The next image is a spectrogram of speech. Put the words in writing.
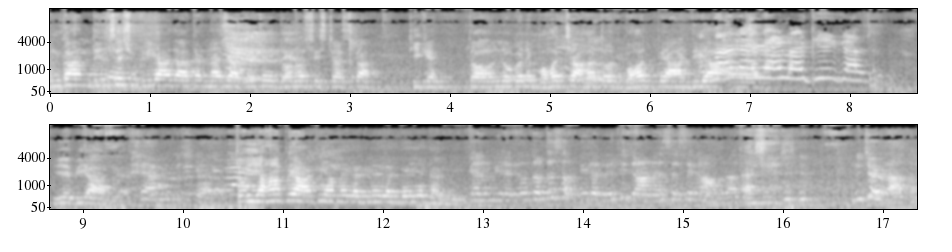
उनका हम दिल से शुक्रिया अदा करना चाहते थे दोनों सिस्टर्स का। ठीक है? तो उन लोगों ने बहुत चाहत और बहुत प्यार दिया। और ये भी आ गया। तो यहाँ पे आके हमें लगने लग गई है गर्मी। गर्मी लग रही उधर तो सर्दी लग रही थी जान ऐसे ऐसे काम रहा था। ऐसे निचड़ रहा था।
